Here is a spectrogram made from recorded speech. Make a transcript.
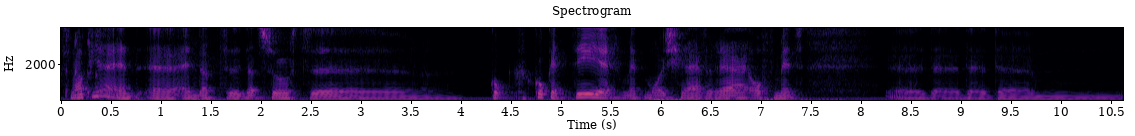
Snap je? En, uh, en dat, uh, dat soort koketteer met mooi schrijverij of met uh, de, de, de, um,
